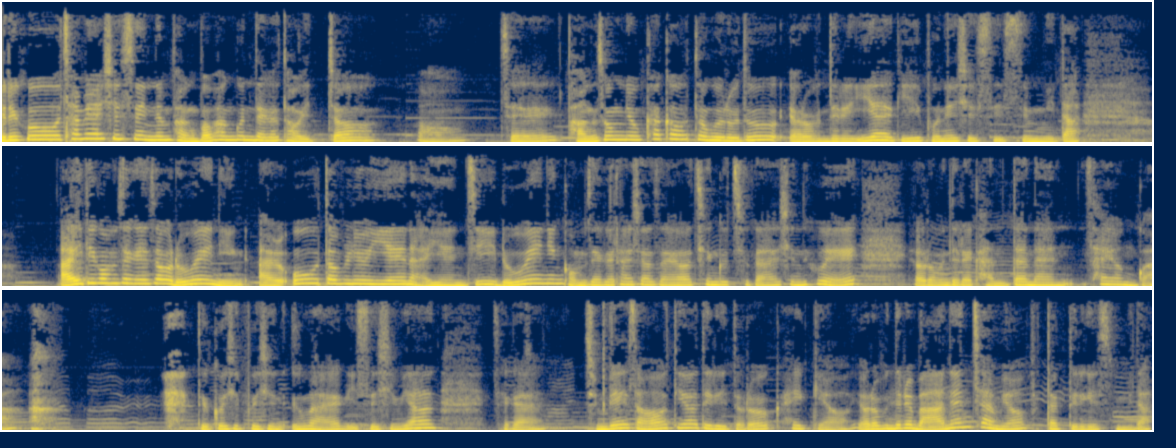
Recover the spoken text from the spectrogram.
그리고 참여하실 수 있는 방법 한 군데가 더 있죠. 어, 제 방송용 카카오톡으로도 여러분들의 이야기 보내실 수 있습니다. 아이디 검색에서 로웨닝, R-O-W-E-N-I-N-G, 로웨닝 검색을 하셔서요, 친구 추가하신 후에 여러분들의 간단한 사연과 듣고 싶으신 음악 있으시면 제가 준비해서 띄워드리도록 할게요. 여러분들의 많은 참여 부탁드리겠습니다.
